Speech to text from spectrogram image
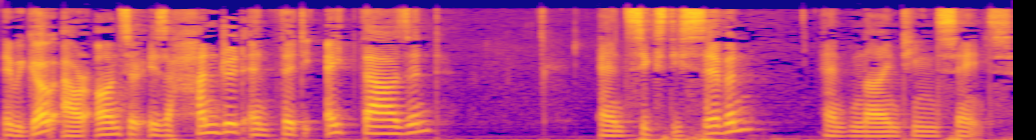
There we go. Our answer is 138,067 and 19 cents.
